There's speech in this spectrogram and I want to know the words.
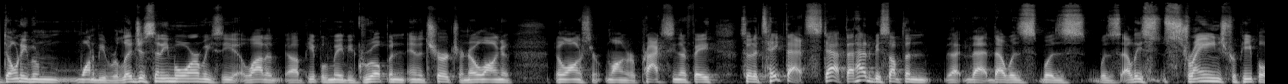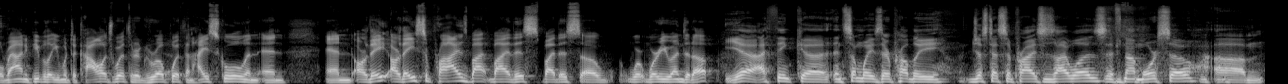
don't even want to be religious anymore. We see a lot of uh, people who maybe grew up in, in the church are no longer no longer longer practicing their faith. So to take that step, that had to be something that that, that was was was at least strange for people around you, people that you went to college with or grew up with in high school, and and and are they are they surprised by, by this by this uh, where, where you ended up? Yeah, I think uh, in some ways they're probably just as surprised as I was, if not more so. Um,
